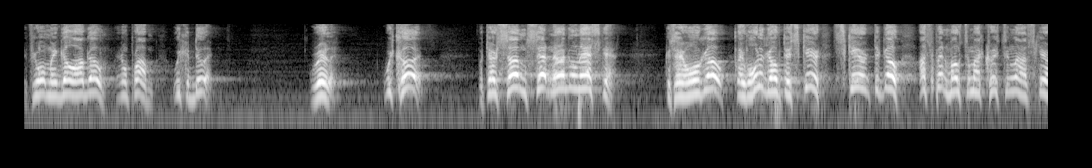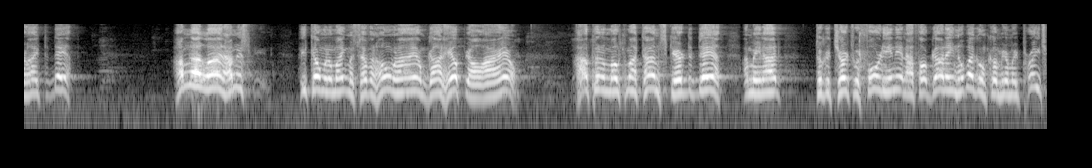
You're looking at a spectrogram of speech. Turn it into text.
if you want me to go, I'll go. No problem. We could do it. Really. We could. But there's some sitting there I'm going to ask that because they to go. They want to go, they're scared, scared to go. I spent most of my Christian life scared like to death. I'm not lying. I'm just, he told me to make myself at home, and I am. God help y'all, I am. I spent most of my time scared to death. I mean, I took a church with 40 in it, and I thought, God, ain't nobody going to come hear me preach.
